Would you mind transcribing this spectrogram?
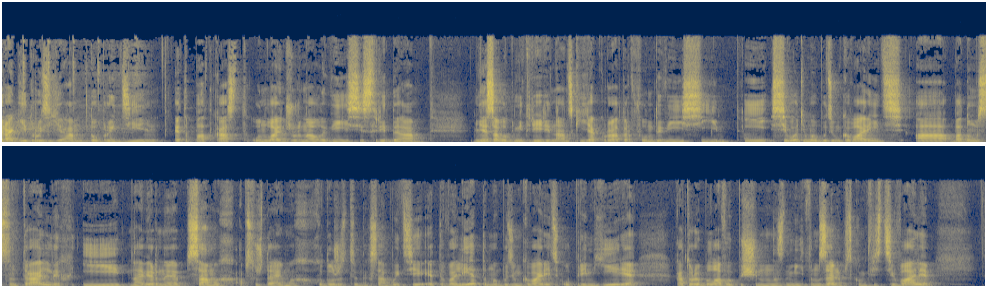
Дорогие друзья, добрый день. Это подкаст онлайн-журнала VEC «Среда». Меня зовут Дмитрий Ринанский, я куратор фонда VEC. И сегодня мы будем говорить об одном из центральных и, наверное, самых обсуждаемых художественных событий этого лета. Мы будем говорить о премьере, которая была выпущена на знаменитом Зальцбургском фестивале,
